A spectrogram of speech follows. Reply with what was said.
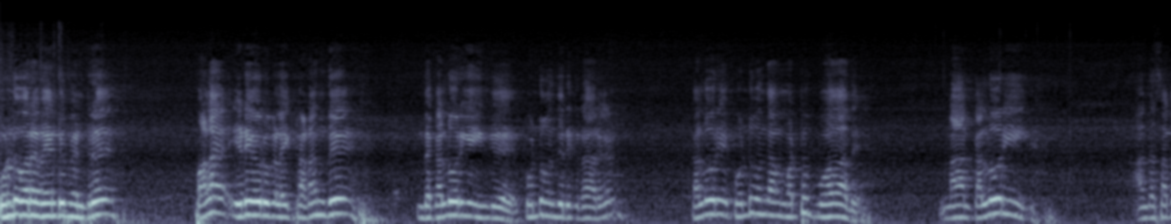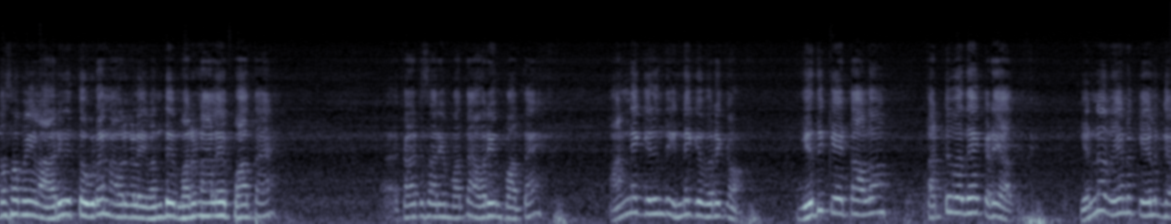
கொண்டு வர வேண்டும் என்று பல இடையூறுகளை கடந்து இந்த கல்லூரியை இங்கு கொண்டு வந்திருக்கிறார்கள். கல்லூரியை கொண்டு வந்தால் மட்டும் போதாது. நான் கல்லூரி அந்த சட்டசபையில் அறிவித்தவுடன் அவர்களை வந்து மறுநாளே பார்த்தேன். கலெக்டர் சாரையும் பார்த்தேன் அவரையும் பார்த்தேன். அன்னைக்கு இருந்து இன்னைக்கு வரைக்கும் எது கேட்டாலும் தட்டுவதே கிடையாது. என்ன வேணும் கேளுங்க.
